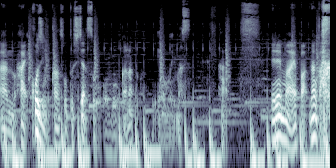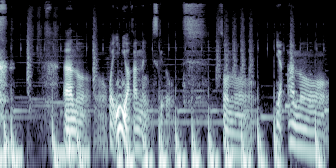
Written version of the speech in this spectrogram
あ、あの、はい、個人の感想としてはそう思うかなと思います。はい。でね、まあ、やっぱ、なんか あの、これ意味わかんないんですけど、その、いや、あの、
